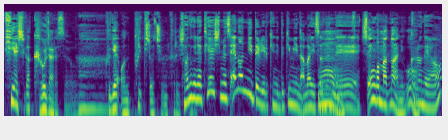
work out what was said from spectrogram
TLC가 그걸 잘했어요. 아. 그게 언프리티죠 지금 들으시면. 저는 그냥 TLC면 센 언니들 이렇게 느낌이 남아 있었는데. 음, 센 것만도 아니고 그러네요.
